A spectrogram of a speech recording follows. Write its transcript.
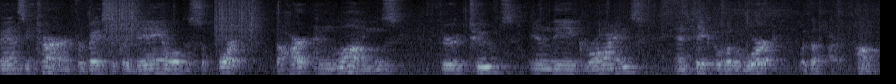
fancy term for basically being able to support the heart and lungs through tubes in the groins and take over the work with a heart pump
